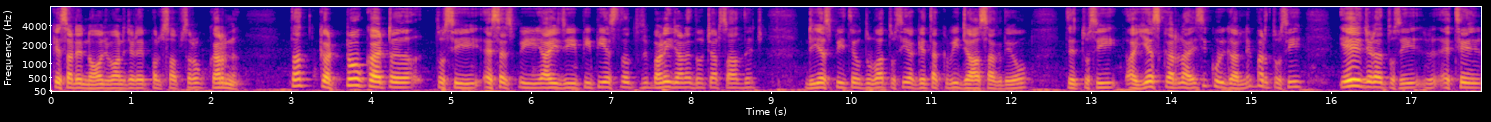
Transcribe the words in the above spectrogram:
ਕਿ ਸਾਡੇ ਨੌਜਵਾਨ ਜਿਹੜੇ ਪੁਲਿਸ ਅਫਸਰ ਉਹ ਕਰਨ, ਤਾਂ ਘੱਟੋ ਘੱਟ ਤੁਸੀਂ ਐਸਐਸਪੀ ਆਈਜੀ ਪੀਪੀਐਸ ਤਾਂ ਤੁਸੀਂ ਬਣ ਹੀ ਜਾਣਾ 2-4 ਸਾਲ ਦੇ ਵਿੱਚ। ਡੀਐਸਪੀ ਤੇ ਉਸ ਤੋਂ ਬਾਅਦ ਤੁਸੀਂ ਅੱਗੇ ਤੱਕ ਵੀ ਜਾ ਸਕਦੇ ਹੋ ਤੇ ਤੁਸੀਂ ਆਈਐਸ ਕਰਨ ਆਏ ਸੀ ਕੋਈ ਗੱਲ ਨਹੀਂ ਪਰ ਤੁਸੀਂ ਇਹ ਜਿਹੜਾ ਤੁਸੀਂ ਇੱਥੇ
